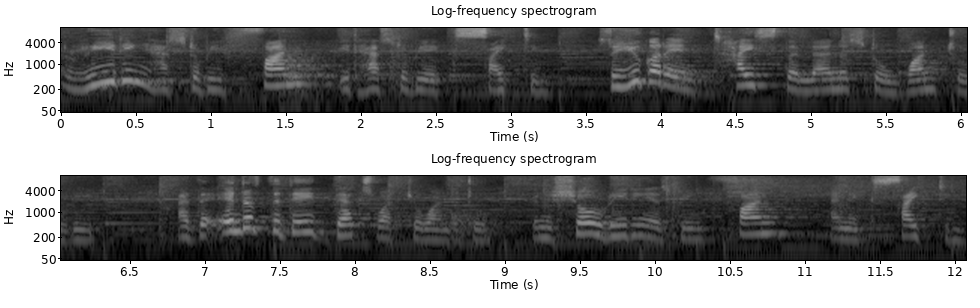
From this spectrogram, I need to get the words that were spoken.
Reading has to be fun, it has to be exciting. So you got to entice the learners to want to read. At the end of the day, that's what you want to do. When you show reading as being fun and exciting.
